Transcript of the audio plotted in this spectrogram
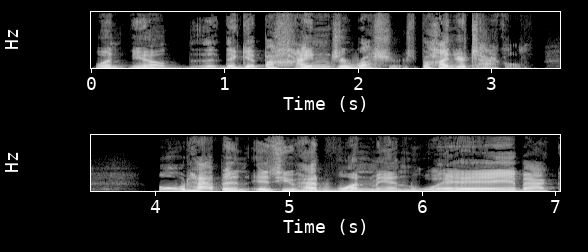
when you know they get behind your rushers, behind your tackle? What would happen is you had one man way back,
